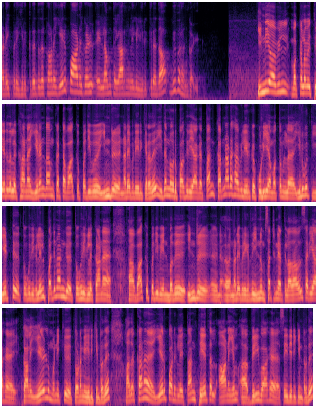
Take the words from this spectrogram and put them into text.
நடைபெற இருக்கிறது. இதற்கான ஏற்பாடுகள் எல்லாம் தயார் நிலையில் இருக்கிறதா? விவரங்கள். இந்தியாவில் மக்களவைத் தேர்தலுக்கான இரண்டாம் கட்ட வாக்குப்பதிவு இன்று நடைபெற இருக்கிறது இதன் ஒரு பகுதியாகத்தான் கர்நாடகாவில் இருக்கக்கூடிய மொத்தமுள்ள இருபத்தி எட்டு தொகுதிகளில் பதினான்கு தொகுதிகளுக்கான வாக்குப்பதிவு என்பது இன்று நடைபெறுகிறது. இன்னும் சற்று நேரத்தில் அதாவது சரியாக காலை ஏழு மணிக்கு தொடங்க இருக்கின்றது. அதற்கான ஏற்பாடுகளைத்தான் தேர்தல் ஆணையம் விரிவாக செய்திருக்கின்றது.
